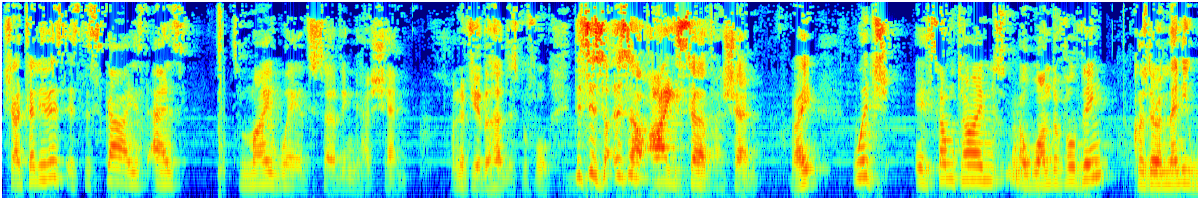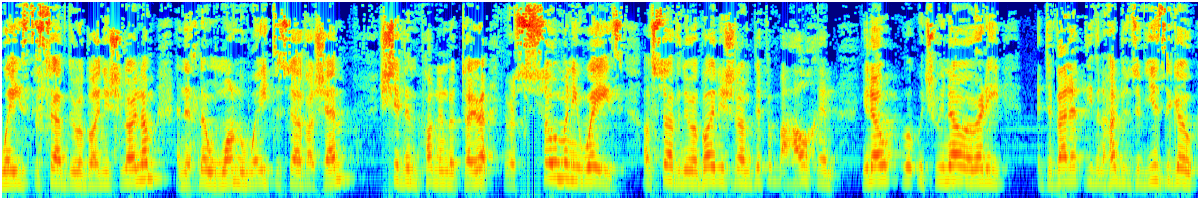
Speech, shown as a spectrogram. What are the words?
Should I tell you this? It's disguised as, it's my way of serving Hashem. I don't know if you ever heard this before. This is, this is how I serve Hashem, right? Which is sometimes a wonderful thing, because there are many ways to serve the Rabbi Shalom, and there's no one way to serve Hashem. Shivim Panim B'Torah. There are so many ways of serving the Rabbi Shalom, different Mahalchim, you know, which we know already developed even hundreds of years ago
